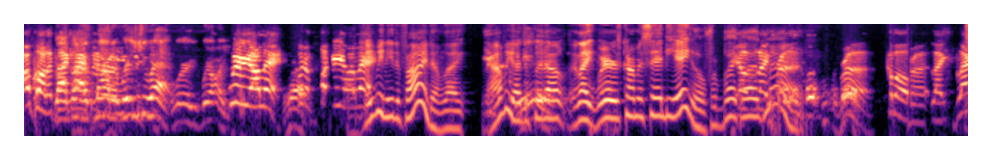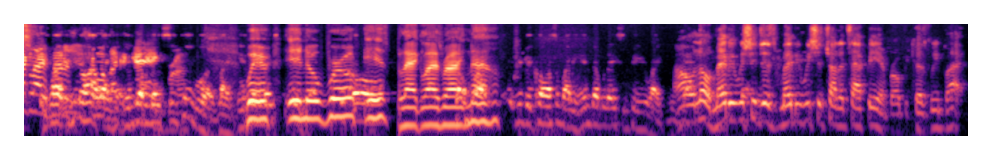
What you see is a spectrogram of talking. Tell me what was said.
I'm calling Black Black Lives Lives Matter Matter, where you you at? Where where are you? Where y'all at? Where the fuck are y'all at? think we need to find them. Like now we got to put out like where's Carmen Sandiego for Black Yo, Lives like, Matter? Bruh, come on, bruh. Like Black Lives Matter should you know how show up like like a game, NAACP bruh. was like Where in the world is Black Lives right now? You can call somebody NAACP like I don't know. Maybe we should just maybe we should try to tap in, bro, because we black.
